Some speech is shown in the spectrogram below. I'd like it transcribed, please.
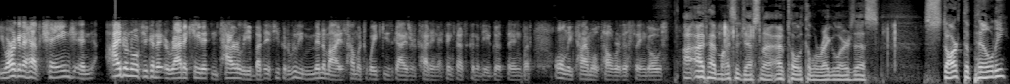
you are going to have change. And I don't know if you're going to eradicate it entirely, but if you could really minimize how much weight these guys are cutting, I think that's going to be a good thing. But only time will tell where this thing goes. I've had my suggestion. I've told a couple regulars this. start the penalty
